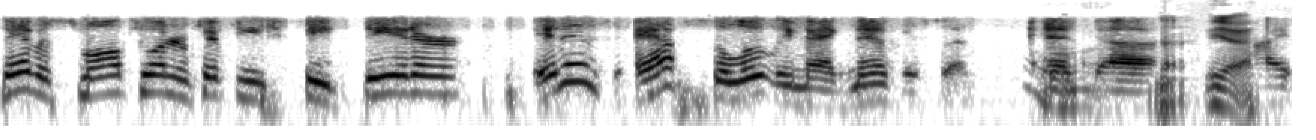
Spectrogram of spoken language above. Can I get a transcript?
They have a small 250 seat theater. It is absolutely magnificent, and uh, Yeah. I,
